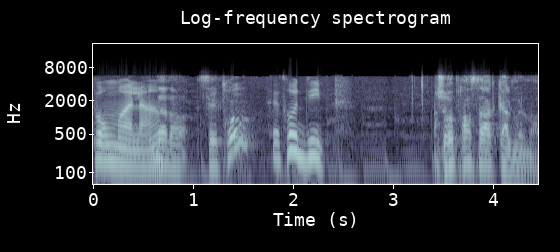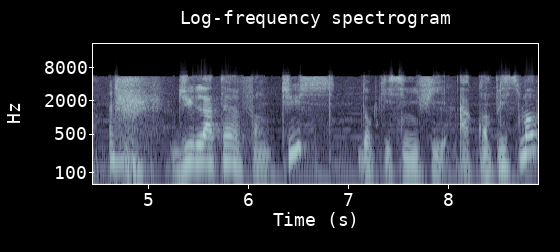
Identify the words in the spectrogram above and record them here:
pour moi, là. hein. Non, non, c'est trop? C'est trop deep. Je reprends ça calmement. du latin functus, donc qui signifie accomplissement,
